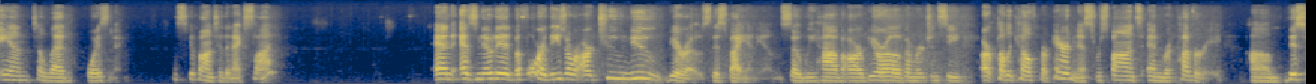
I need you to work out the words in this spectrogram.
and to lead poisoning. Let's skip on to the next slide. And as noted before, these are our two new bureaus this biennium. So we have our Bureau of Emergency, our Public Health Preparedness, Response, and Recovery. Um, this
